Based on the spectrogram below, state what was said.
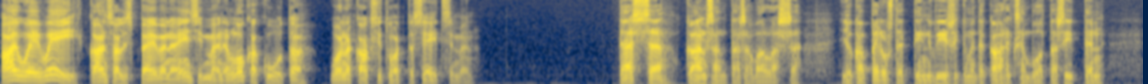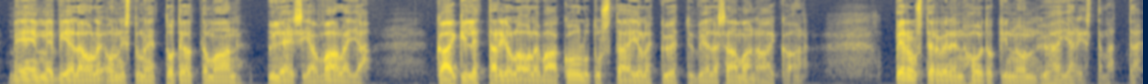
Ai Weiwei kansallispäivänä ensimmäinen lokakuuta vuonna 2007. Tässä kansantasavallassa, joka perustettiin 58 vuotta sitten, me emme vielä ole onnistuneet toteuttamaan yleisiä vaaleja. Kaikille tarjolla olevaa koulutusta ei ole kyetty vielä saamaan aikaan. Perusterveydenhoitokin on yhä järjestämättä.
